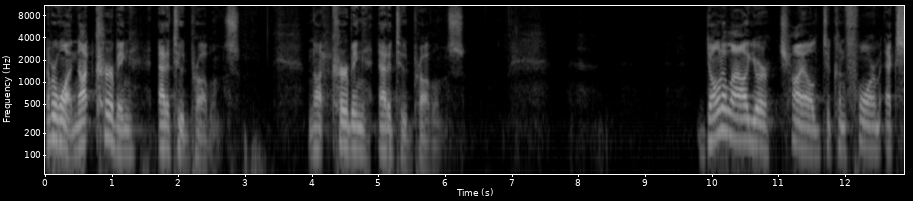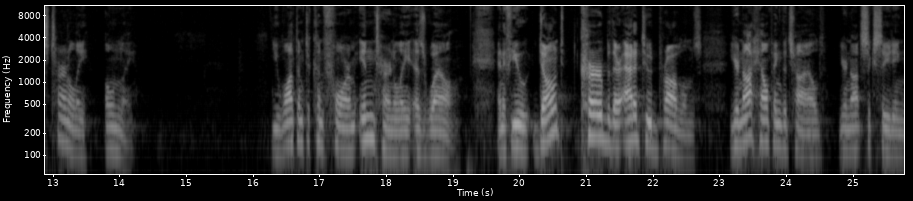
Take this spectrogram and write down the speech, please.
Number one, not curbing attitude problems. Not curbing attitude problems. Don't allow your child to conform externally only. You want them to conform internally as well. And if you don't curb their attitude problems, you're not helping the child, you're not succeeding.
